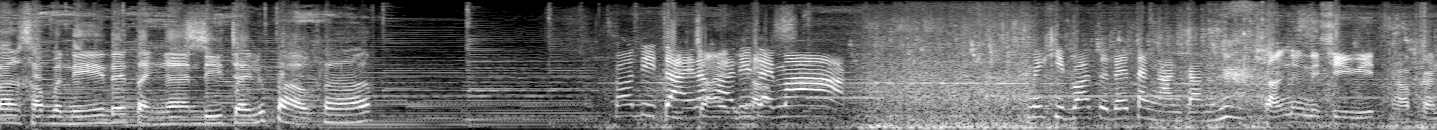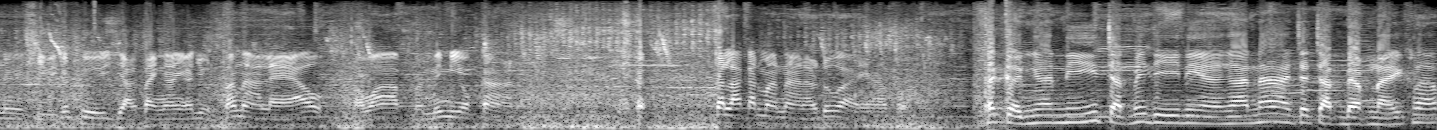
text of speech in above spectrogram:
บ้างครับวันนี้ได้แต่งงานดีใจหรือเปล่าครับก็ ดีใจนะคะ ดีดีใจใจครับมาก ไม่คิดว่าจะได้แต่งงานกัน ครั้งหนึ่งในชีวิตครับครั้งหนึ่งในชีวิตก็คืออยากแต่งงานกันอยู่ตั้งนานแล้ว แต่ว่ามันไม่มีโอกาส ก็รักกันมานานแล้วด้วยครับผมถ้าเกิดงานนี้จัดไม่ดีเนี่ยงานหน้าจะจัดแบบไหนครับ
